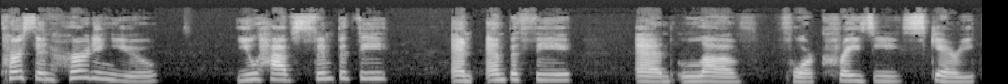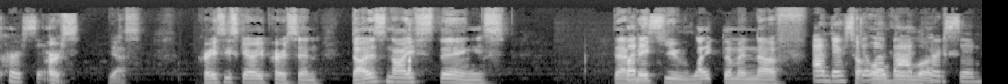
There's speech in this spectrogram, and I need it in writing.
Person hurting you, you have sympathy and empathy and love for crazy, scary person. person. Yes. Crazy scary person does nice things that But make you like them enough. and they're still a bad person.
